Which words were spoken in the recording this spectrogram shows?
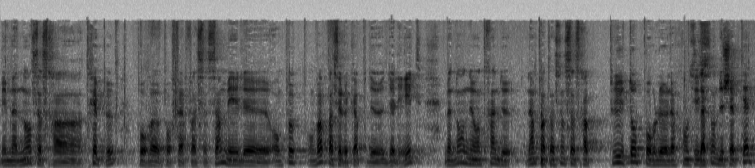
Mais maintenant, ça sera très peu pour, euh, pour faire face à ça. Mais on, peut, on va passer le cap de, de Maintenant, on est en train de. L'importation, ça sera plutôt pour la constitution de cheptel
